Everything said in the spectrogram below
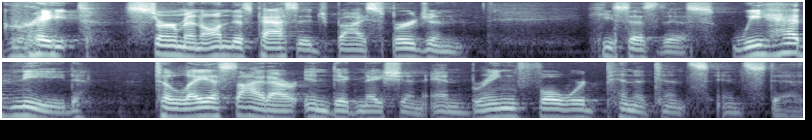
great sermon on this passage by Spurgeon. He says this We had need to lay aside our indignation and bring forward penitence instead.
